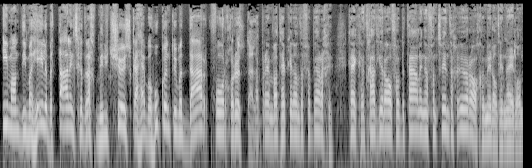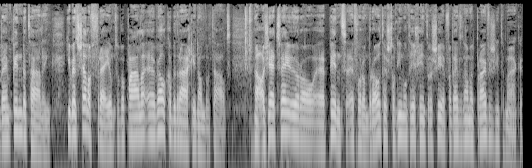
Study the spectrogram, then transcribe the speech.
iemand die mijn hele betalingsgedrag minutieus kan hebben. Hoe kunt u me daarvoor geruststellen? Maar Prem, wat heb je dan te verbergen? Kijk, het gaat hier over betalingen van 20 euro gemiddeld in Nederland... bij een pinbetaling. Je bent zelf vrij om te bepalen uh, welke bedragen je dan betaalt. Nou, als jij 2 euro uh, pint uh, voor een brood... is toch niemand in geïnteresseerd? Wat heeft het nou met privacy te maken?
